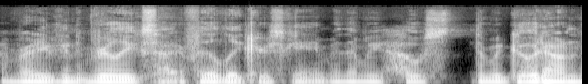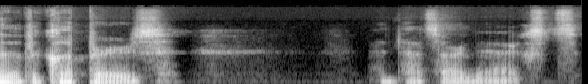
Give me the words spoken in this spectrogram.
I'm ready, really excited for the Lakers game, and then we host, then we go down to the Clippers, and that's our next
